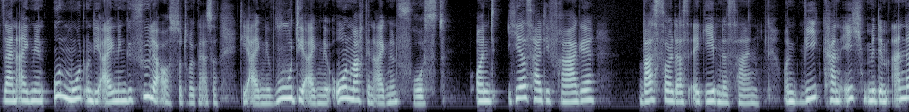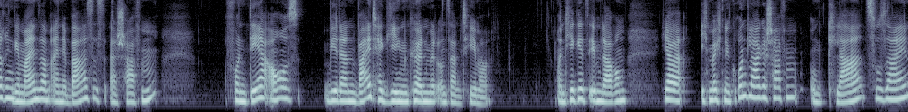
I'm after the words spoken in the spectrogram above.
seinen eigenen Unmut und die eigenen Gefühle auszudrücken, also die eigene Wut, die eigene Ohnmacht, den eigenen Frust. Und hier ist halt die Frage, was soll das Ergebnis sein? Und wie kann ich mit dem anderen gemeinsam eine Basis erschaffen, von der aus wir dann weitergehen können mit unserem Thema? Und hier geht es eben darum, ja, ich möchte eine Grundlage schaffen, um klar zu sein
